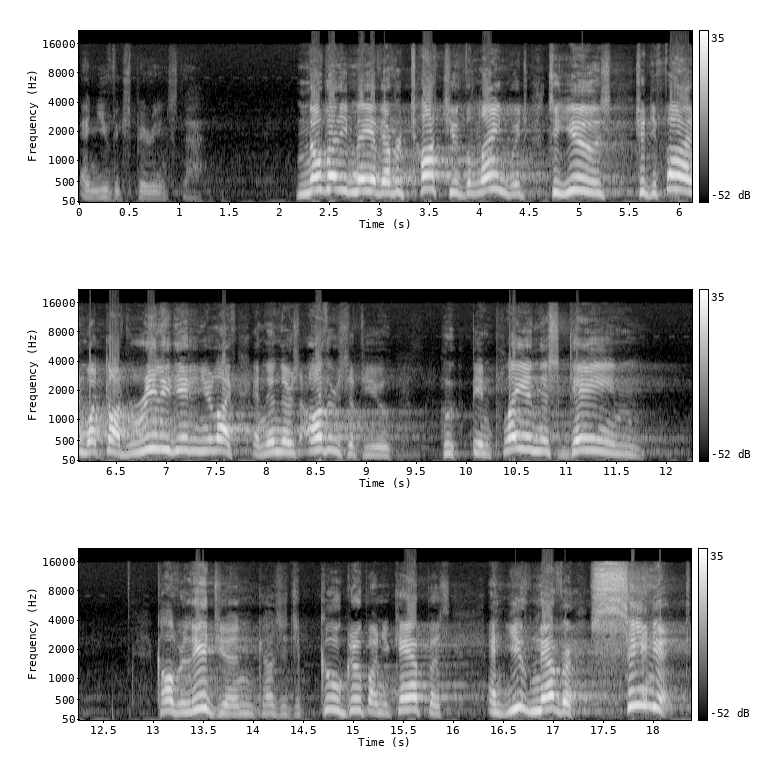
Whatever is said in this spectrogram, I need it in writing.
and you've experienced that. Nobody may have ever taught you the language to use to define what God really did in your life. And then there's others of you who've been playing this game called religion because it's a cool group on your campus and you've never seen it.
